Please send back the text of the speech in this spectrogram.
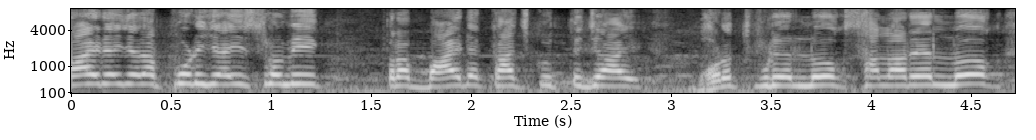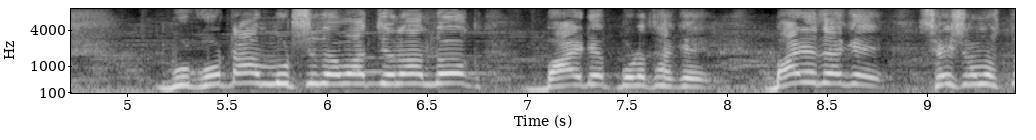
বাইরে যারা পরিযায়ী শ্রমিক, তারা বাইরে কাজ করতে যায়। ভরতপুরের লোক, সালারের লোক গোটা মুর্শিদাবাদ জেলার লোক বাইরে পড়ে থাকে। বাইরে থাকে। সেই সমস্ত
